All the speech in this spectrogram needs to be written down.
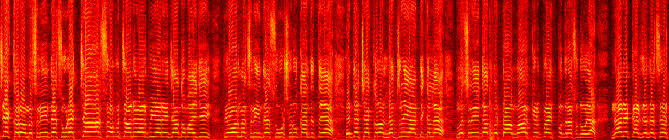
ਚੈੱਕ ਕਰੋ, ਮਸਲੀਨ ਦੇ ਸੂਟ ਹੈ 495 ਰੁਪਏ ਰੇਂਜਾਂ ਤੋਂ ਬਾਈ ਜੀ। ਪਿਓਰ ਮਸਲੀਨ ਦੇ ਸੂਟ ਸ਼ੁਰੂ ਕਰ ਦਿੱਤੇ ਆ। ਇੱਧਰ ਚੈੱਕ ਕਰੋ ਲਗਜ਼ਰੀ ਆਰਟੀਕਲ ਹੈ। ਮਸਲੀਨ ਦਾ ਦੁਪੱਟਾ ਮਾਰਕੀਟ ਪ੍ਰਾਈਸ 1500 2000 ਨਾਨੇ ਕਰ ਜਾਂਦਾ ਸਿਰਫ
